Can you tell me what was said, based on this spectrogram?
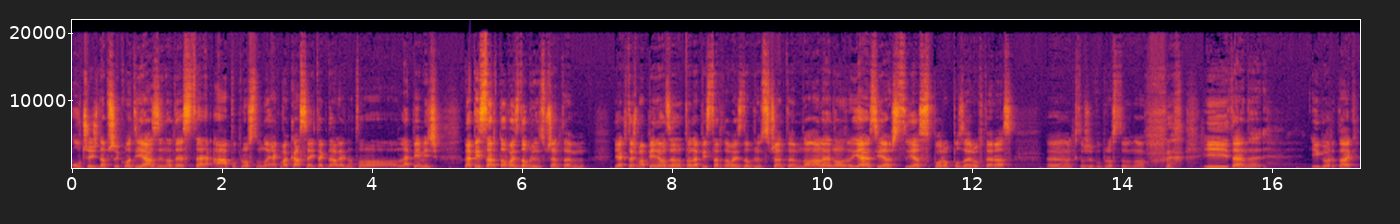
uczyć na przykład jazdy na desce, a po prostu no jak ma kasę i tak dalej, no to lepiej mieć, lepiej startować z dobrym sprzętem. Jak ktoś ma pieniądze, no to lepiej startować z dobrym sprzętem, no ale no jest, jest, jest sporo pozerów teraz, e, którzy po prostu no i ten, Igor, tak?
